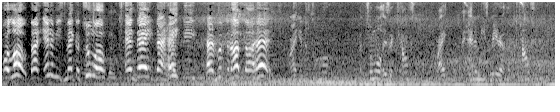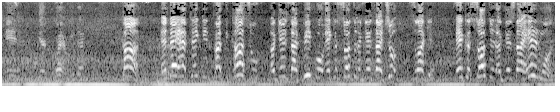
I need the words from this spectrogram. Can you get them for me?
For lo, thine enemies make a tumult, and they that hate thee have lifted up thy head. right? In the tumult, a tumult is a council, right? The enemies made a, a council, go ahead, read that. Con, and they have taken crafty counsel against thy people, and consulted against thy children, and consulted against thy hidden ones.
